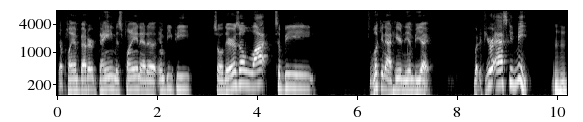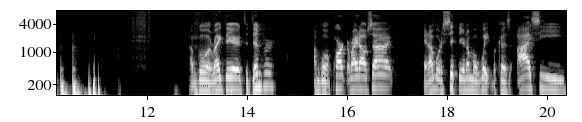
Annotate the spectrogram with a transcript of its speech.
They're playing better. Dame is playing at a MVP. So there's a lot to be looking at here in the NBA. But if you're asking me, hmm I'm going right there to Denver. I'm going to park right outside, and I'm going to sit there and I'm going to wait because I see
